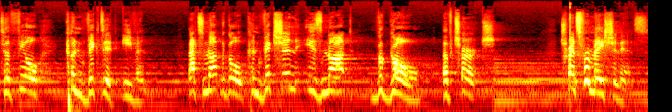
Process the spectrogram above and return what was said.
to feel convicted, even. That's not the goal. Conviction is not the goal of church, transformation is.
